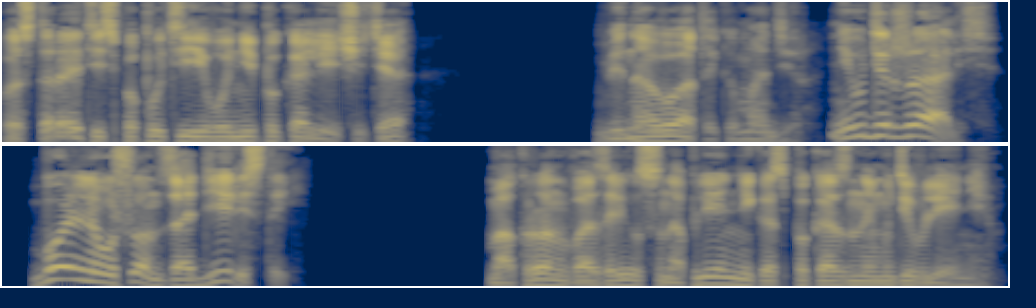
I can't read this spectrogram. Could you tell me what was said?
Постарайтесь по пути его не покалечить, а?» «Виноватый, командир. Не удержались. Больно уж он задиристый». Макрон возрился на пленника с показанным удивлением.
